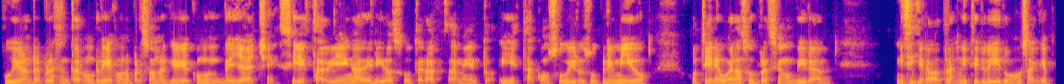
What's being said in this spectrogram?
pudieran representar un riesgo a una persona que vive con VIH si está bien adherido a su tratamiento y está con su virus suprimido o tiene buena supresión viral, ni siquiera va a transmitir virus. O sea que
